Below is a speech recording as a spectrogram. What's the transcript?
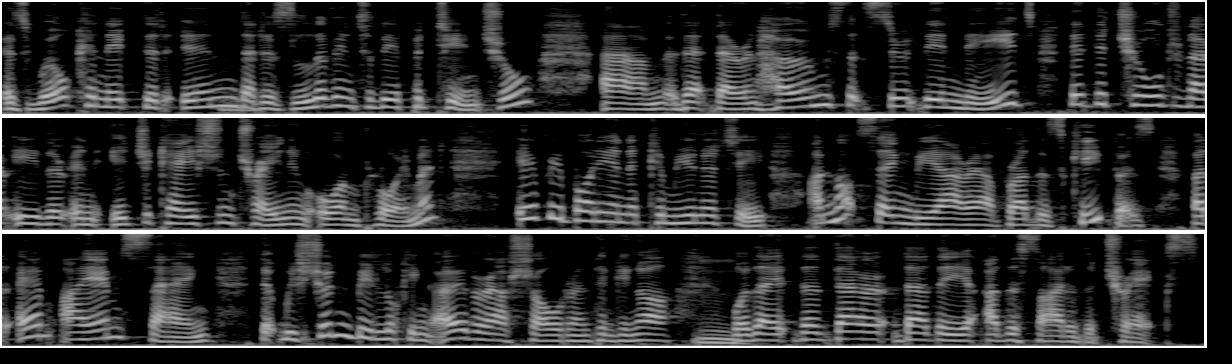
is well connected in, mm. that is living to their potential, um, that they're in homes that suit their needs, that the children are either in education, training, or employment. Everybody in the community. I'm not saying we are our brothers' keepers, but am, I am saying that we shouldn't be looking over our shoulder and thinking, oh, mm. well, they, they're, they're the other side of the tracks.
